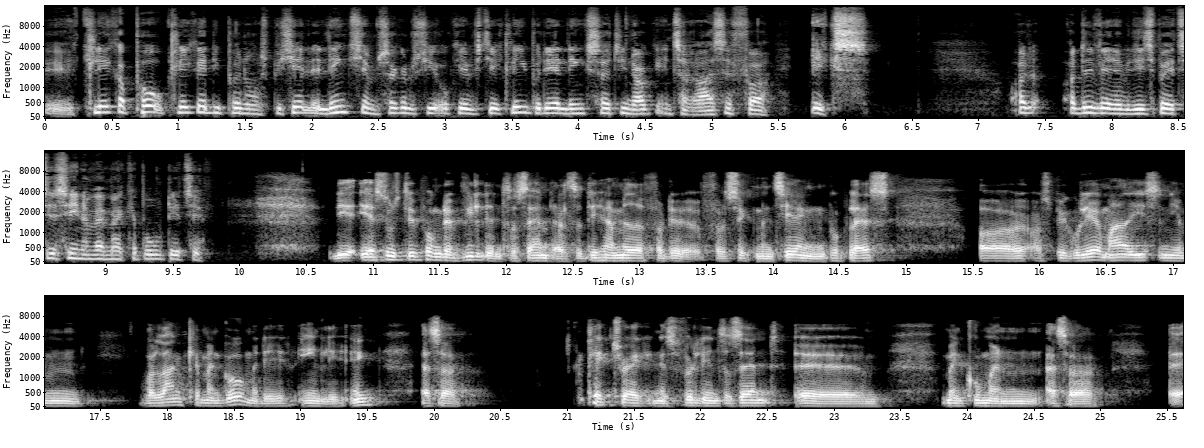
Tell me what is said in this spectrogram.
øh, klikker på? Klikker de på nogle specielle links, jamen, så kan du sige, okay, hvis de har klikket på det her link, så er de nok interesse for X. Og, og det vender vi lige tilbage til senere, hvad man kan bruge det til. Jeg, jeg synes, det punkt er vildt interessant, altså det her med at få, det, få segmenteringen på plads, og, og spekulere meget i sådan, jamen, hvor langt kan man gå med det egentlig? Ikke? Altså, click tracking er selvfølgelig interessant, øh, men kunne man, altså, Øh,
